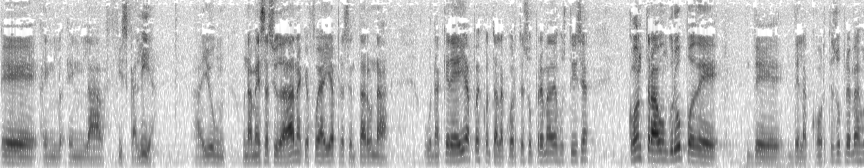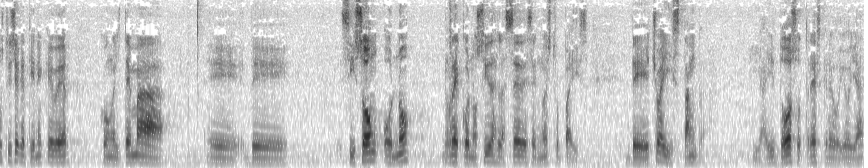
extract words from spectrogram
eh, en, en, la Fiscalía. Hay un, una mesa ciudadana que fue ahí a presentar una, una querella pues, contra la Corte Suprema de Justicia contra un grupo de, de, de, la Corte Suprema de Justicia que tiene que ver con el tema eh, de si son o no reconocidas las sedes en nuestro país. De hecho, ahí están, y hay dos o tres, creo yo ya.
